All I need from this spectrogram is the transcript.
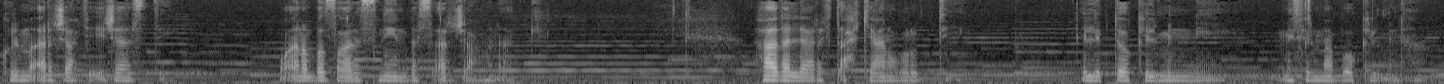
كل ما أرجع في إجازتي. وأنا بصغر سنين بس أرجع هناك. هذا اللي عرفت أحكي عن غربتي اللي بتوكل مني مثل ما بوكل منها.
